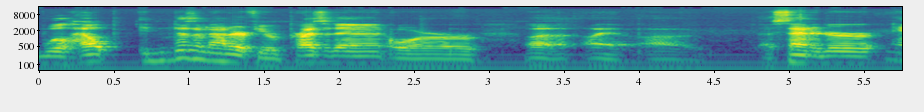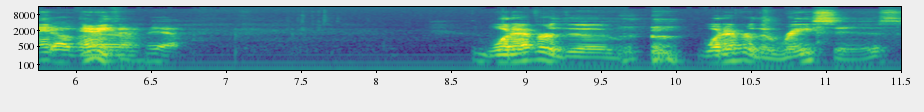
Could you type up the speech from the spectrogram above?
will help. It doesn't matter if you're president or uh, a, a, a senator, Governor, anything Yeah. whatever the whatever the race is,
